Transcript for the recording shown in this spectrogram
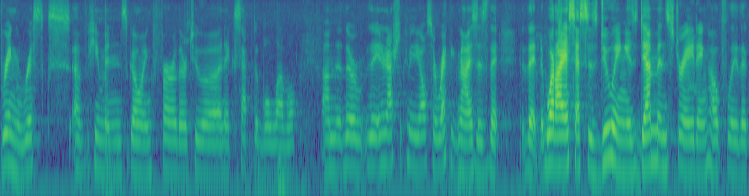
bring risks of humans going further to an acceptable level. Um, the, the, international community also recognizes that, that what ISS is doing is demonstrating, hopefully, the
